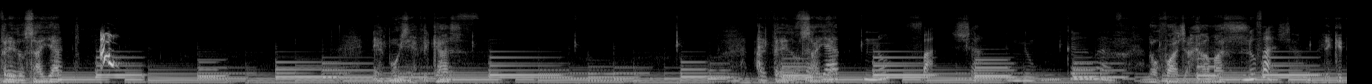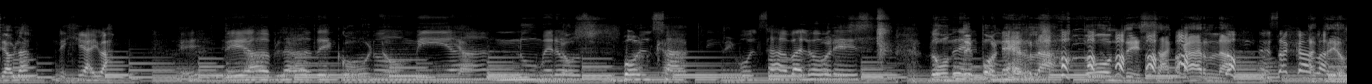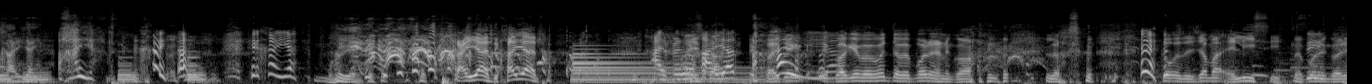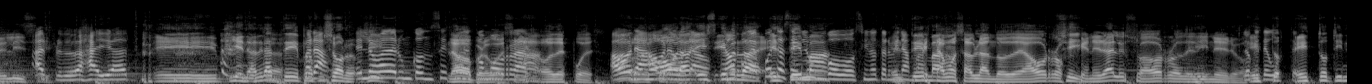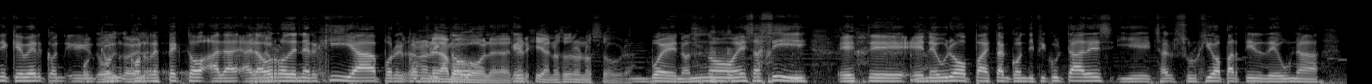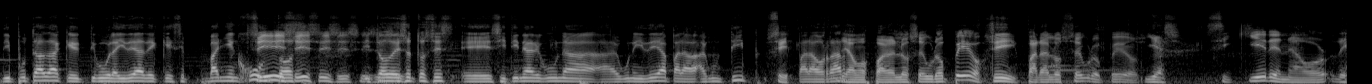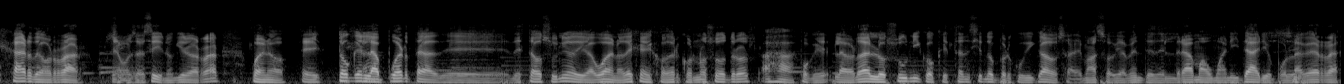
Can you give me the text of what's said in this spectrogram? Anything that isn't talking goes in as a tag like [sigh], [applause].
Alfredo Sayat es muy eficaz. Alfredo Sayat no falla nunca más. no falla jamás. No falla. ¿De qué te habla? Dije, ahí va. Te, te habla de economía, números, bolsa, bolsa, valores. ¿Dónde ponerla? ¿Dónde [laughs] sacarla? ¿Dónde sacarla? Alfredo Hayat, es Hayat. Muy bien. Alfredo. Hayat. En cualquier, en Hayat. cualquier momento me ponen con [laughs] los. ¿Cómo se llama? Elisi. Me Sí. ponen con Elisi. Alfredo Hayat. Eh, bien, adelante, Pará, profesor. él Sí. nos va a dar un consejo No, de cómo vos sí, ahorrar. o después. Ahora, Ah, no, ahora, ahora, ahora. es- es no, verdad, después el te tema- un bobo si no terminas el mal. tema- Estamos hablando de ahorros Sí. generales o ahorros de Eh, dinero. Lo que te guste. esto tiene que ver con, eh, Porque con, voy con con el- respecto a la- al el- ahorro de energía por el Pero no conflicto. le damos bola la energía, a nosotros nos sobra. Bueno, no es así. Este, [laughs] en Europa están con dificultades y eh, surgió a partir de una diputada que tuvo la idea de que se bañen juntos Sí, sí, sí, sí, sí. y todo eso. Entonces, eh, si tiene alguna alguna idea para algún tip Sí. para ahorrar, Digamos, para los europeos. sí, Para los europeos. yes. si quieren dejar de ahorrar, digamos así, no quiero ahorrar, bueno, eh, toquen la puerta de, de Estados Unidos y digan, bueno, dejen de joder con nosotros, Ajá. porque la verdad los únicos que están siendo perjudicados, además obviamente del drama humanitario por Sí. la guerra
